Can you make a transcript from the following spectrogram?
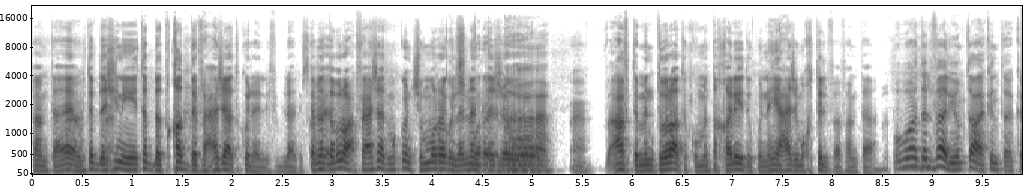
فهمت؟ إيه وتبدأ شنو؟ تبدأ تقدر في حاجات كلها اللي في بلادك. تبدا أنت صحيح. بروحك في حاجات ما كنتش مركز لأن انت. جو آه. عرفت؟ من تراثك ومن تقاليدك وإن هي حاجة مختلفة فهمت؟ وهذا ال value بتاعك أنت ك...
